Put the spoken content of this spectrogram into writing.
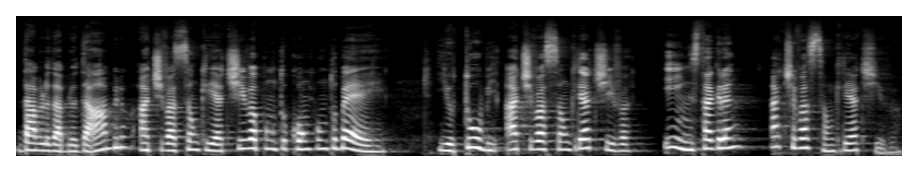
www.ativaçãocriativa.com.br, YouTube Ativação Criativa e Instagram Ativação Criativa.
